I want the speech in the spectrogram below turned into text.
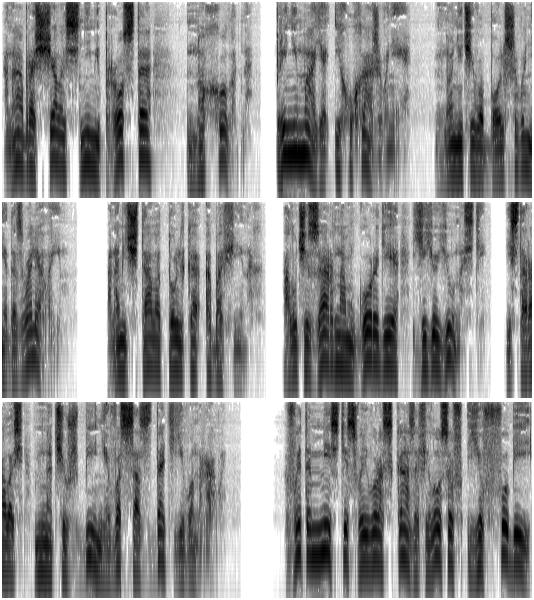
Она обращалась с ними просто, но холодно, принимая их ухаживание, но ничего большего не дозволяла им. Она мечтала только об Афинах, о лучезарном городе ее юности и старалась на чужбине воссоздать его нравы. В этом месте своего рассказа философ Евфобий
